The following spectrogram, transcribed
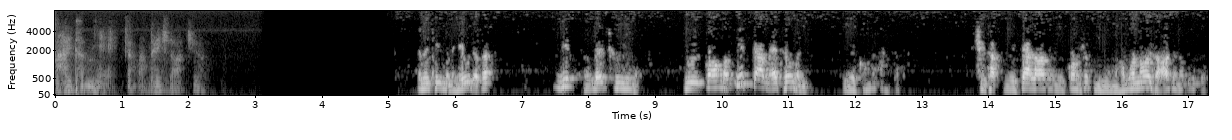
phải thanh nhẹ. Các bạn thấy rõ chưa? Cho nên khi mình hiểu được á, biết thượng đế thương mình. Người con mà biết cha mẹ thương mình, thì người con nó an tâm. Sự thật, người cha lo cho người con rất nhiều mà không có nói rõ cho nó biết được.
